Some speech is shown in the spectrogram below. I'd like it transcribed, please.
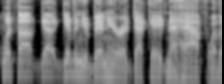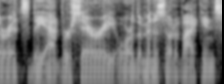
With uh, g- given you've been here a decade and a half, whether it's the adversary or the Minnesota Vikings,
